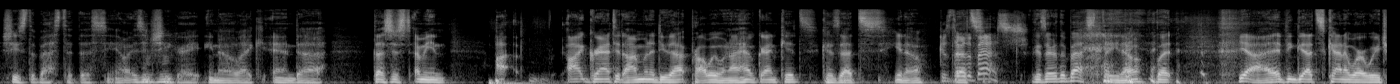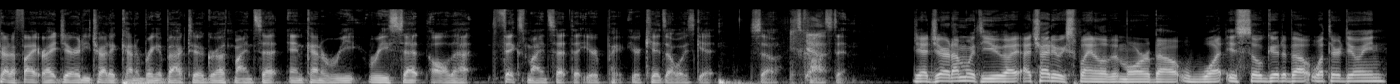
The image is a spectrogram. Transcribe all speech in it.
She's the best at this you know isn't mm-hmm. she great? You know like and uh, that's just i mean I, I granted i'm going to do that probably when i have grandkids because that's you know because they're the best. because they're the best you know? But yeah i think that's kind of where we try to fight right? Jared you try to kind of bring it back to a growth mindset and kind of re- reset all that fixed mindset that your your kids always get. So it's yeah. constant yeah, Jared, I'm with you. I, I, try to explain a little bit more about what is so good about what they're doing,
